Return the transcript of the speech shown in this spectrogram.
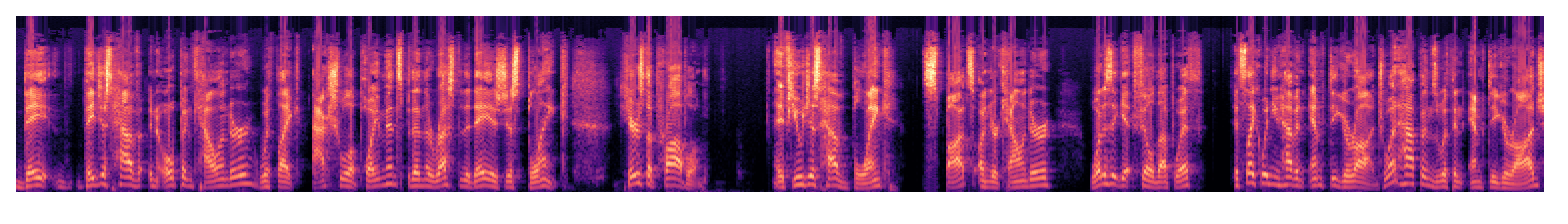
they they just have an open calendar with like actual appointments, but then the rest of the day is just blank. Here's the problem. If you just have blank spots on your calendar, what does it get filled up with? It's like when you have an empty garage. What happens with an empty garage?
